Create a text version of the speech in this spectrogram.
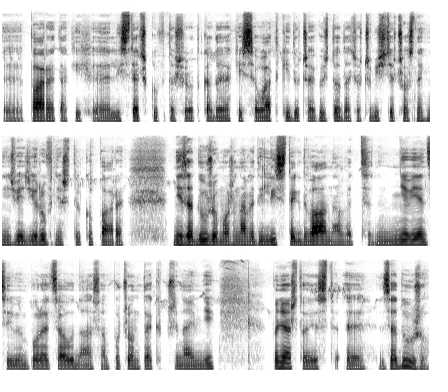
e, Parę takich e, listeczków do środka, do jakiejś sałatki, do czegoś dodać. Oczywiście czosnek niedźwiedzi również tylko parę. Nie za dużo, może nawet i listek dwa, nawet nie więcej bym polecał na sam początek przynajmniej, ponieważ to jest e, za dużo.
